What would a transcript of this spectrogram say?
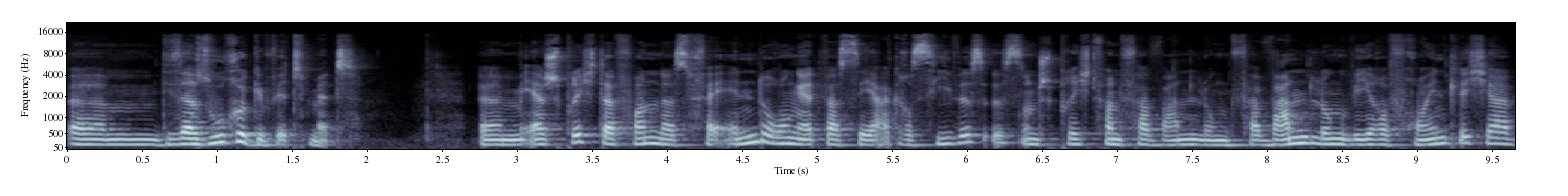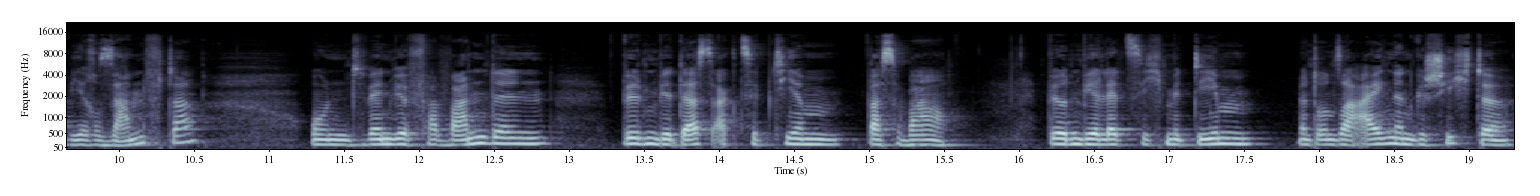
ähm, dieser Suche gewidmet. Ähm, er spricht davon, dass Veränderung etwas sehr Aggressives ist und spricht von Verwandlung. Verwandlung wäre freundlicher, wäre sanfter. Und wenn wir verwandeln, würden wir das akzeptieren, was war. Würden wir letztlich mit dem, mit unserer eigenen Geschichte,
